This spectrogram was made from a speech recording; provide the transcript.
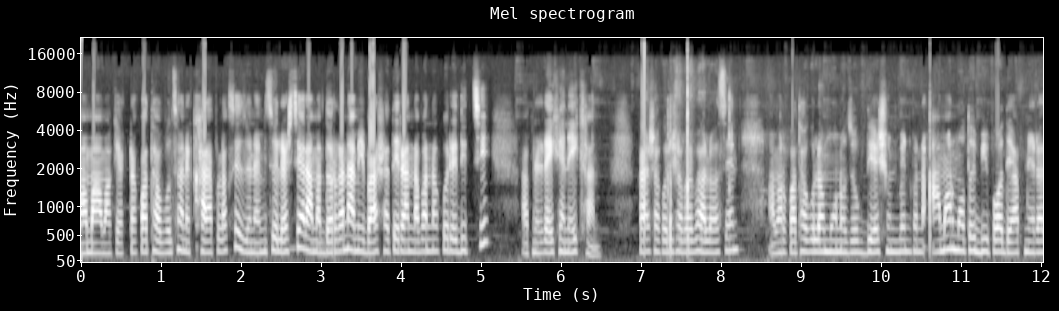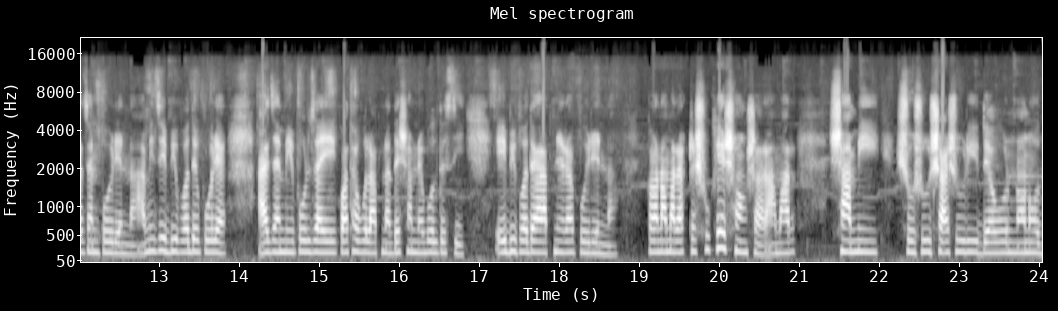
মামা আমাকে একটা কথা বলছে, অনেক খারাপ লাগছে এই জন্য আমি চলে আসছি। আর আমার দরকার না আমি বাসাতে রান্না বান্না করে দিচ্ছি, আপনারা এখানেই খান। আশা করি সবাই ভালো আছেন। আমার কথাগুলো মনোযোগ দিয়ে শুনবেন, কারণ আমার মতো বিপদে আপনারা যেন পড়েন না। আমি যে বিপদে পড়ে, আজ আমি পর্যায়ে এই কথাগুলো আপনাদের সামনে বলতেছি, এই বিপদে আপনারা পড়েন না। কারণ আমার একটা সুখের সংসার, আমার স্বামী, শ্বশুর, শাশুড়ি, দেওর, ননদ,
